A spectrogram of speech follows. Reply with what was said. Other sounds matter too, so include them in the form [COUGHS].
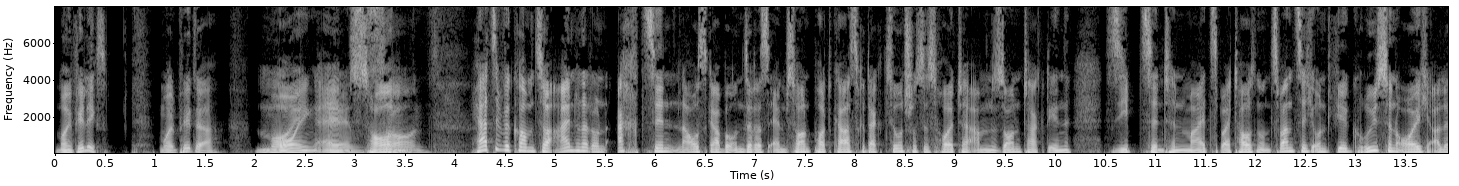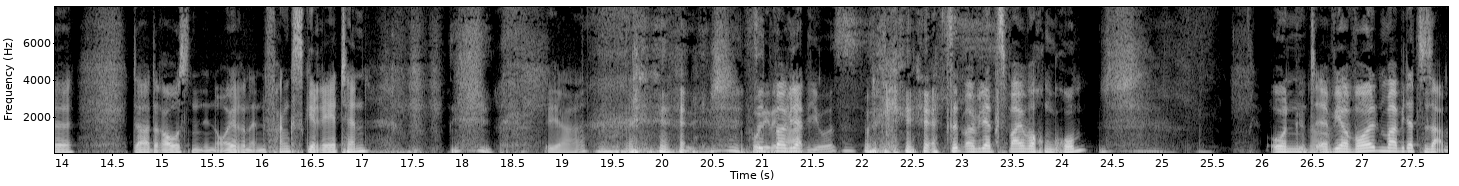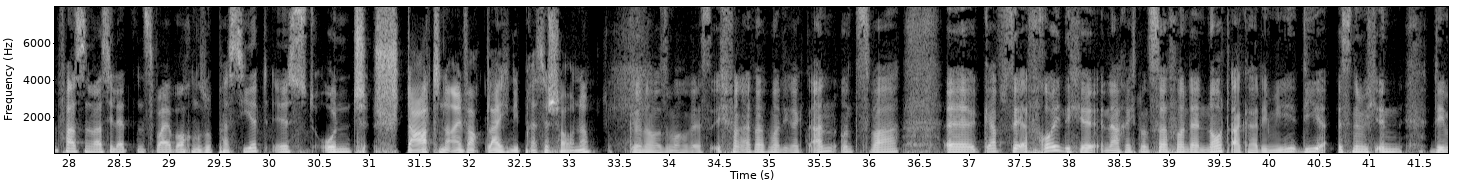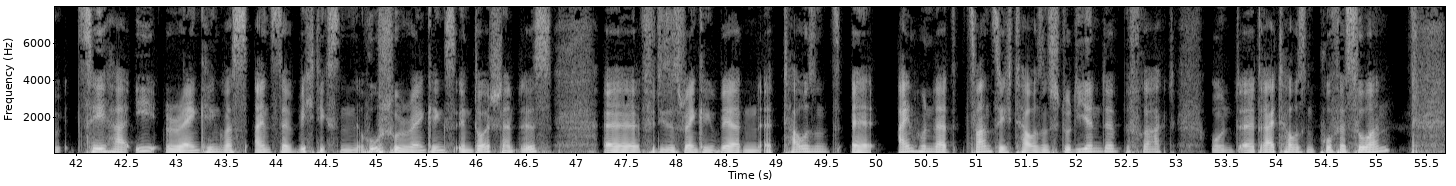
Moin Felix. Moin Peter. Moin Elmshorn. Herzlich willkommen zur 118. Ausgabe unseres Emshorn Podcasts. Redaktionsschluss ist heute am Sonntag, den 17. Mai 2020 und wir grüßen euch alle da draußen in euren Empfangsgeräten. [LAUGHS] Ja. [LAUGHS] Sind, mal wieder, [LAUGHS] sind mal wieder zwei Wochen rum. Und genau. äh, wir wollen mal wieder zusammenfassen, was die letzten zwei Wochen so passiert ist und starten einfach gleich in die Presseschau, ne? Genau, so machen wir es. Ich fange einfach mal direkt an und zwar äh, gab es sehr erfreuliche Nachrichten und zwar von der Nordakademie. Die ist nämlich in dem CHI-Ranking, was eins der wichtigsten Hochschulrankings in Deutschland ist. Äh, für dieses Ranking werden äh, 1000 äh, 120.000 Studierende befragt und äh, 3.000 Professoren.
